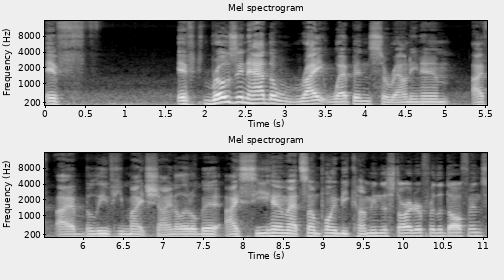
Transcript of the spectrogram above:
if if Rosen had the right weapons surrounding him, I I believe he might shine a little bit. I see him at some point becoming the starter for the Dolphins,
